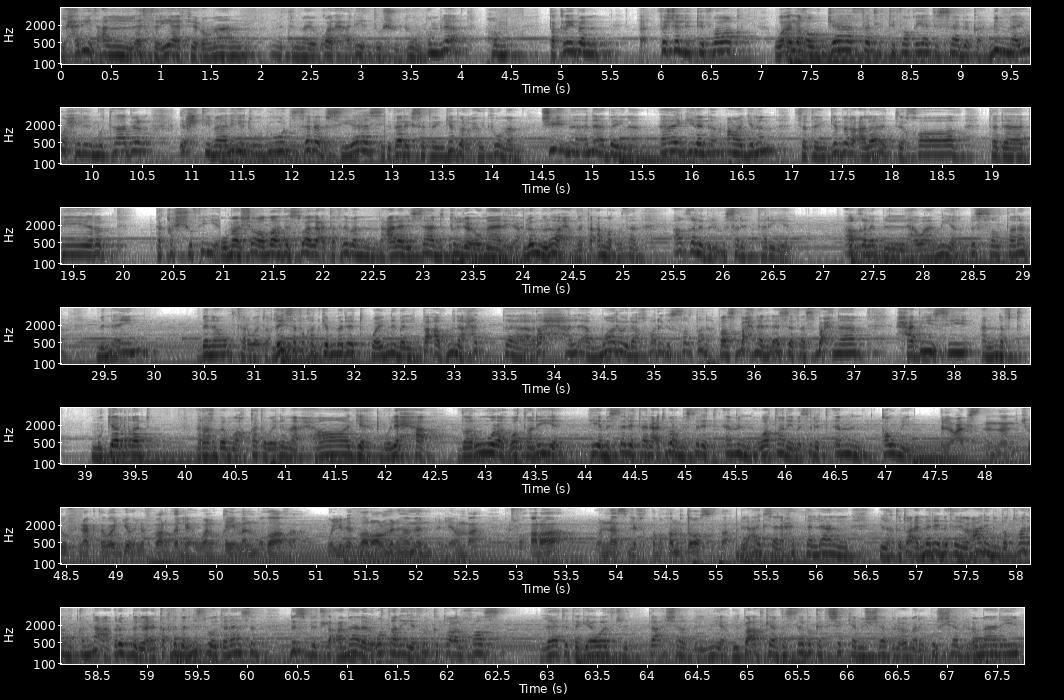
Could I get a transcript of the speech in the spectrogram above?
الحديث عن الأثرياء في عمان مثل ما يقال حديث ذو شجون هم لا هم تقريبا فشل الاتفاق وألغوا كافه الاتفاقيات السابقة مما يوحي للمتابع احتمالية وجود سبب سياسي. لذلك ستنجبر الحكومة شئنا أم أبينا؟ اجلا أم عاجلا؟ ستنجبر على اتخاذ تدابير تقشفية. وما شاء الله هذا السؤال تقريبا على لسان كل عماني يعني. ولو نلاحظ نتعمق مثلا أغلب الأسر الثرية أغلب الهوامير بالسلطنة من أين بنوا ثروته؟ ليس فقط جمدت وإنما البعض منها حتى رحل أمواله إلى خارج السلطنة. فأصبحنا للأسف أصبحنا حبيسي النفط مجرد رغبة مؤقتة وإنما حاجة ملحة ضرورة وطنية. هي مسألة أنا أعتبرها مسألة أمن وطني مسألة أمن قومي. بالعكس أن نشوف هناك توجه لفرض اللي هو القيمة المضافة واللي بيتضرر منها من اللي هم الفقراء والناس اللي في الطبقة المتوسطة. بالعكس يعني حتى الآن القطاع المدني مثلا يعاني من بطالة مقنعة. رغم يعني تقريبا نسبة وتناسب نسبة العمالة الوطنية في القطاع الخاص لا تتجاوز 13% البعض كان في السابق يتشكى من الشاب العماني يقول الشاب العماني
